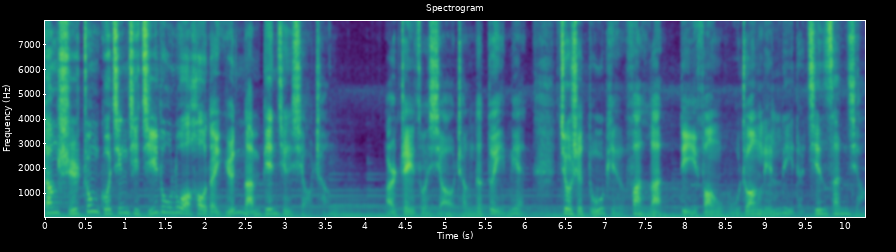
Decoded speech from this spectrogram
当时中国经济极度落后的云南边境小城。而这座小城的对面，就是毒品泛滥、地方武装林立的金三角。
